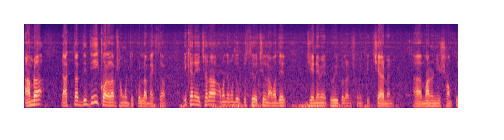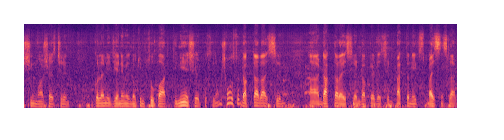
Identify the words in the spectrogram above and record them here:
আমরা ডাক্তারদের দিয়েই করালাম, সমর্থিত করলাম ম্যাক্সিমাম এখানে এছাড়া আমাদের মধ্যে উপস্থিত হয়েছিলেন আমাদের জেএনএমের রুহি কল্যাণ সমিতির চেয়ারম্যান মাননীয় শঙ্কর সিং মহাশয় এসেছিলেন। কল্যাণী জেএনএমের নতুন সুপার তিনি এসে উপস্থিত এবং সমস্ত ডাক্তাররা এসেছিলেন ডাক্তাররা এসেছিলেন ডক্টর এসেছিলেন, প্রাক্তন এক্স ভাইস চ্যান্সেলার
